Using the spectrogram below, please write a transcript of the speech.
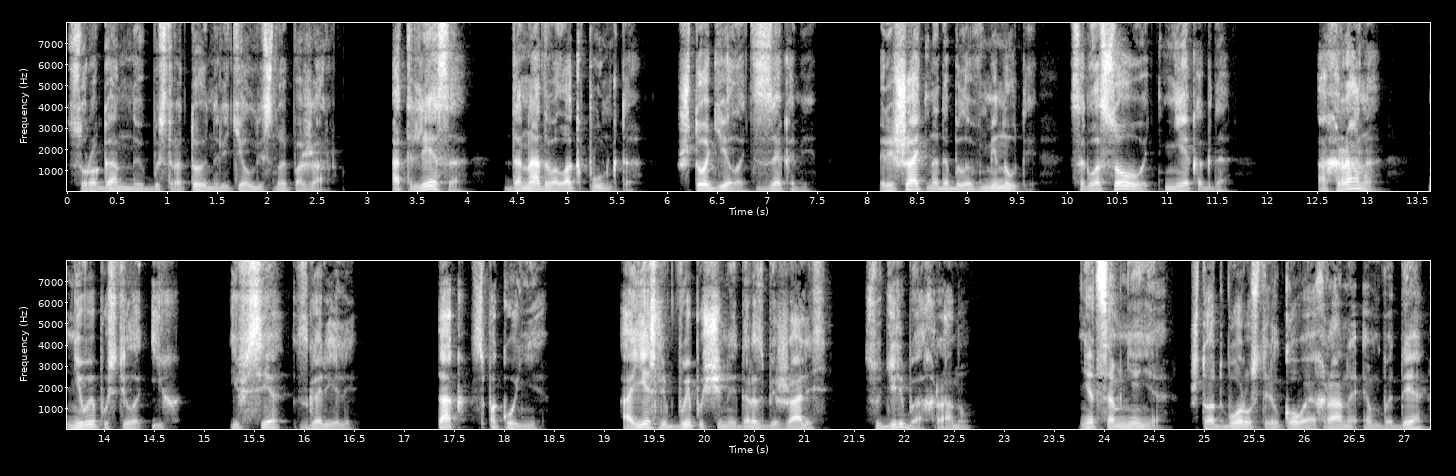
с ураганной быстротой налетел лесной пожар. От леса до на два лагпункта. Что делать с зэками? Решать надо было в минуты, согласовывать некогда. Охрана не выпустила их, и все сгорели. Так спокойнее. А если б выпущенные да разбежались, судили бы охрану. Нет сомнения, что отбору стрелковой охраны МВД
